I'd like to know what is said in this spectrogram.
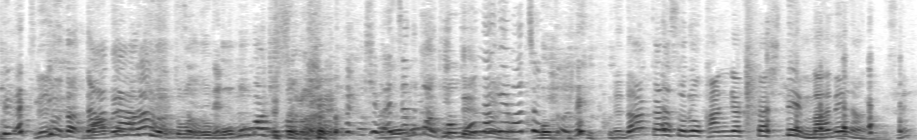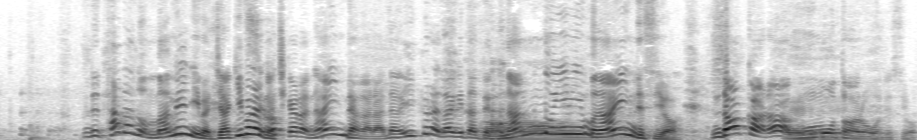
げるわけでしょだだ豆からまきはともかく桃まきって いうのはね決まっちゃった桃まきって。桃投げはちょっとね。でだからそれを簡略化して豆なんですね。でただの豆には邪気払いの力ないんだから。だからいくら投げたって何の意味もないんですよ。だから桃太郎ですよ。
